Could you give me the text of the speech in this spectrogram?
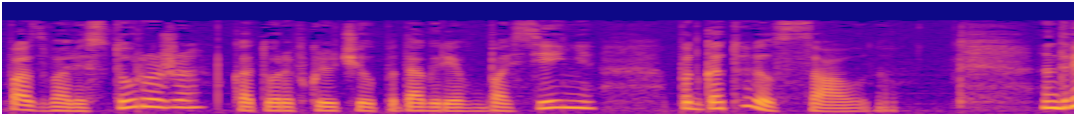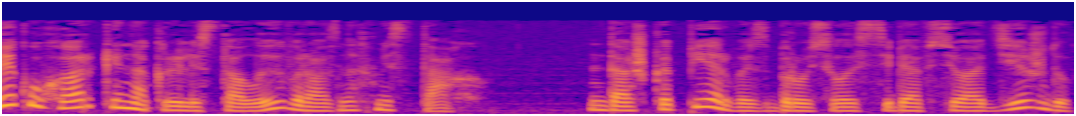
Позвали сторожа, который включил подогрев в бассейне, подготовил сауну. Две кухарки накрыли столы в разных местах. Дашка первой сбросила с себя всю одежду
